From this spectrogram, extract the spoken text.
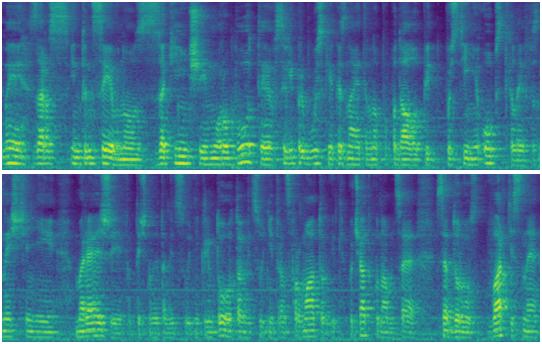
Ми зараз інтенсивно закінчуємо роботи в селі Прибузьке, яке знаєте, воно попадало під постійні обстріли, знищені мережі. Фактично вони там відсутні. Крім того, там відсутній трансформатор. Для початку нам це все дороговартісне,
